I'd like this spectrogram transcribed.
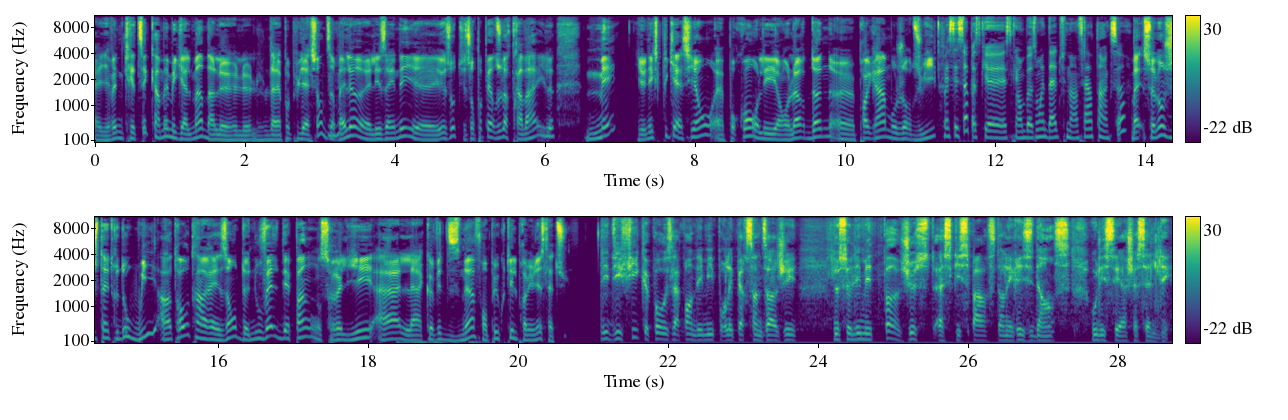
il y avait une critique quand même également dans le, dans la population de dire ben là les aînés eux autres ils ont pas perdu leur travail là. mais il y a une explication euh, pourquoi on les on leur donne un programme aujourd'hui. Mais c'est ça parce que est-ce qu'ils ont besoin d'aide financière tant que ça? Ben selon Justin Trudeau, oui, entre autres en raison de nouvelles dépenses reliées à la COVID-19. On peut écouter le premier ministre là-dessus. Les défis que pose la pandémie pour les personnes âgées ne se limitent pas juste à ce qui se passe dans les résidences ou les CHSLD.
